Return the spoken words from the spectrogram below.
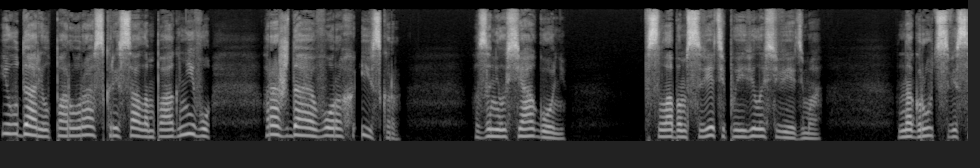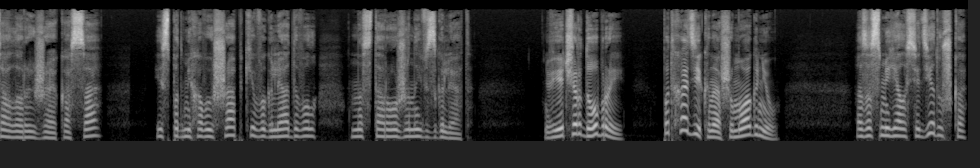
и ударил пару раз кресалом по огниву, рождая ворох искр. Занялся огонь. В слабом свете появилась ведьма. На грудь свисала рыжая коса, из-под меховой шапки выглядывал настороженный взгляд. «Вечер добрый, подходи к нашему огню!» Засмеялся дедушка,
